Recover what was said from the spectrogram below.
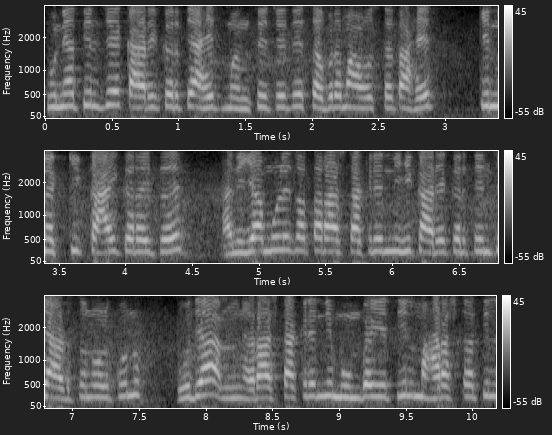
पुण्यातील जे कार्यकर्ते आहेत मनसेचे ते सभ्रम अवस्थेत आहेत की नक्की काय करायचंय? आणि यामुळेच आता राज ठाकरेंनी ही कार्यकर्त्यांची अडचण ओळखून उद्या राज ठाकरेंनी मुंबई येथील महाराष्ट्रातील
